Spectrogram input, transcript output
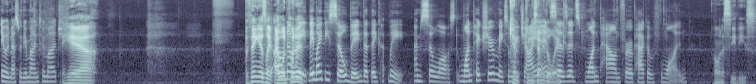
it would mess with your mind too much. yeah. The thing is, like, I oh would no, put wait, it. they might be so big that they. Wait, I'm so lost. One picture makes them Can- look giant send me the and link? says it's one pound for a pack of one. I want to see these.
